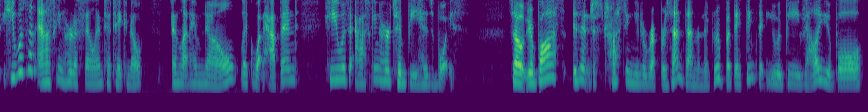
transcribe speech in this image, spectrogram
he wasn't asking her to fill in to take notes and let him know like what happened. He was asking her to be his voice. So your boss isn't just trusting you to represent them in the group, but they think that you would be valuable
